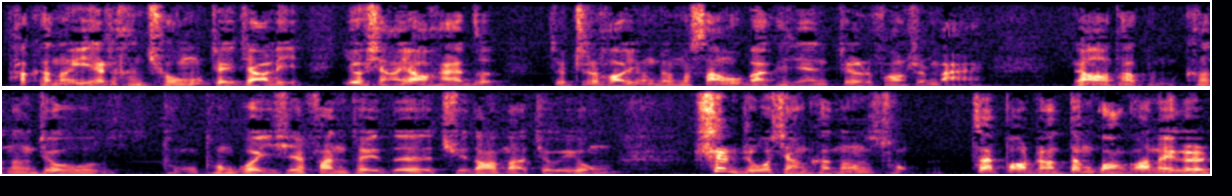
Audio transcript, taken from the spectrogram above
他可能也是很穷，这家里又想要孩子，就只好用这么三五百块钱这种方式买，然后他可能就通通过一些犯罪的渠道呢，就用，甚至我想可能从在报纸上登广告那个。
